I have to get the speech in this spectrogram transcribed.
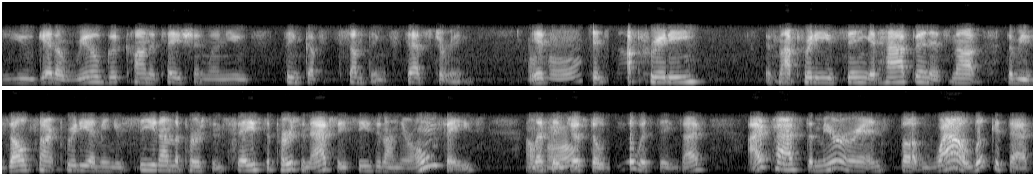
you get a real good connotation when you think of something festering. It's Mhm. it's not pretty. It's not pretty seeing it happen. It's not the results aren't pretty. I mean, you see it on the person's face. The person actually sees it on their own face, unless they just don't deal with things. I've I've passed the mirror and thought, wow, look at that.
